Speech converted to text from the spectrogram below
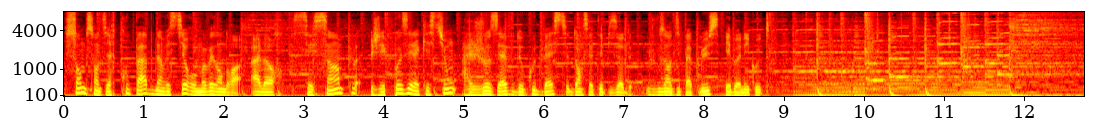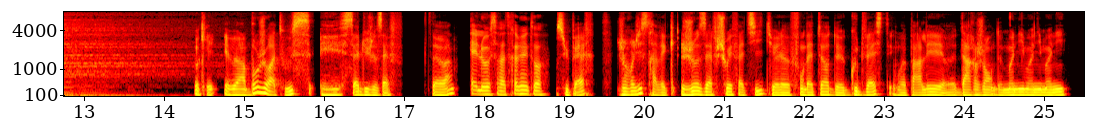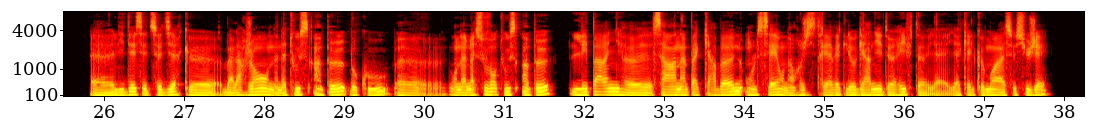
sans me sentir coupable d'investir au mauvais endroit. Alors, c'est simple, j'ai posé la question à Joseph de Goodvest dans cet épisode. Je vous en dis pas plus et bonne écoute. Ok, et eh bien bonjour à tous et salut Joseph. Ça va? Hello, ça va très bien et toi? Super. J'enregistre avec Joseph Chouefati, tu es le fondateur de Goodvest et on va parler euh, d'argent, de money, money, money. Euh, l'idée, c'est de se dire que bah, l'argent, on en a tous un peu, beaucoup. Euh, on en a souvent tous un peu. L'épargne, ça a un impact carbone, on le sait. On a enregistré avec Léo Garnier de Rift il y a, quelques mois à ce sujet.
